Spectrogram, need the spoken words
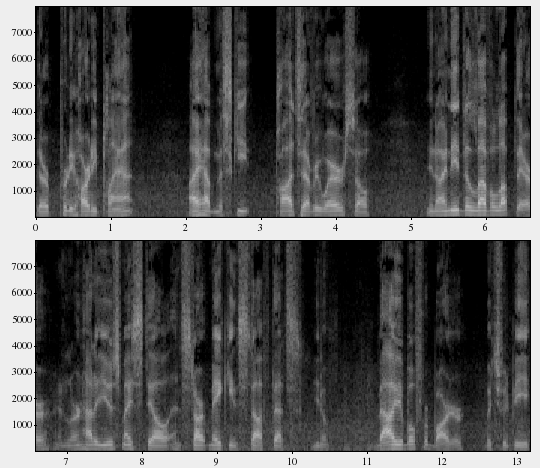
They're a pretty hardy plant. I have mesquite pods everywhere, so you know, I need to level up there and learn how to use my still and start making stuff that's, you know, valuable for barter, which would be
